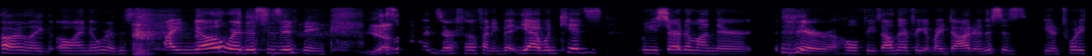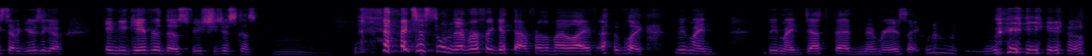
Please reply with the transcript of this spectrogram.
I'm like, "Oh, I know where this is. I know where this is ending." yeah These little ones are so funny. But yeah, when kids, when you start them on their their whole foods, I'll never forget my daughter. And this is you know 27 years ago, and you gave her those foods, she just goes. Mm. I just will never forget that for my life. like be my be my deathbed memory. It's like, mm. you know,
